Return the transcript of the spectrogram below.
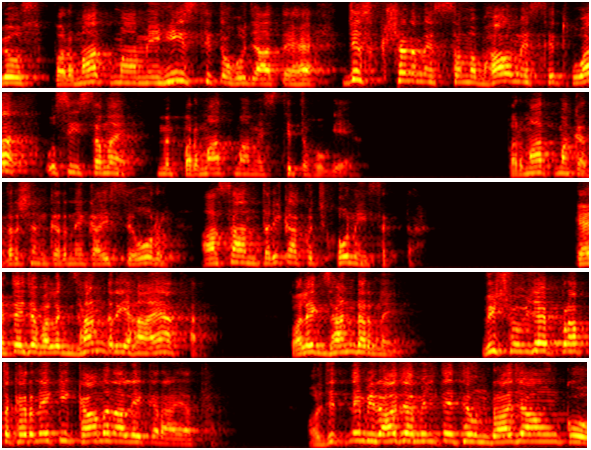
वे उस परमात्मा में ही स्थित हो जाते हैं। जिस क्षण में समभाव में स्थित हुआ, उसी समय में परमात्मा में स्थित हो गया। परमात्मा का दर्शन करने का इससे और आसान तरीका कुछ हो नहीं सकता। कहते जब अलेक्जेंडर यहाँ आया था तो अलेक्जेंडर ने विश्व विजय प्राप्त करने की कामना लेकर आया था। और जितने भी राजा मिलते थे, उन राजाओं को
